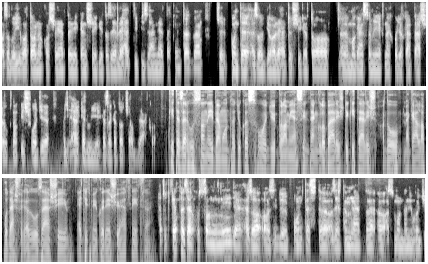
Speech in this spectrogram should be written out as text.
az adóhivatalnak a saját tevékenységét azért lehet tipizálni a tekintetben, és pont ez adja a lehetőséget a magánszemélyeknek, vagy akár társakoknak is, hogy, hogy elkerüljék ezeket a csapdákat. 2020 2024-ben mondhatjuk azt, hogy valamilyen szinten globális digitális adó megállapodás vagy adózási együttműködés jöhet létre? Hát, hogy 2024 ez a, az időpont, ezt azért nem lehet azt mondani, hogy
